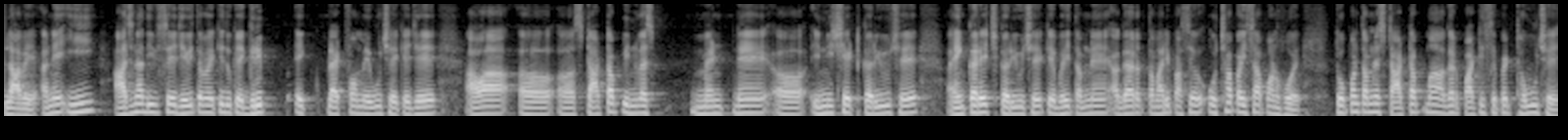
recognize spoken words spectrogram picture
લાવે. અને એ આજના દિવસે જેવી તમે કીધું કે ગ્રીપ એક પ્લેટફોર્મ એવું છે કે જે આવા સ્ટાર્ટઅપ ઇન્વેસ્ટમેન્ટને ઇનિશિએટ કર્યું છે એન્કરેજ કર્યું છે કે ભાઈ તમને અગર તમારી પાસે ઓછા પૈસા પણ હોય, તો પણ તમને સ્ટાર્ટઅપમાં અગર પાર્ટિસિપેટ થવું છે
